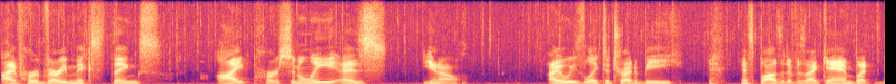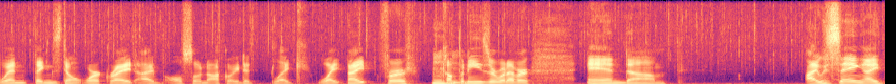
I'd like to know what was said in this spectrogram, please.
I've heard very mixed things. I personally as, you know, I always like to try to be as positive as I can, but when things don't work right, I'm also not going to like white knight for companies or whatever. And um, I was saying I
